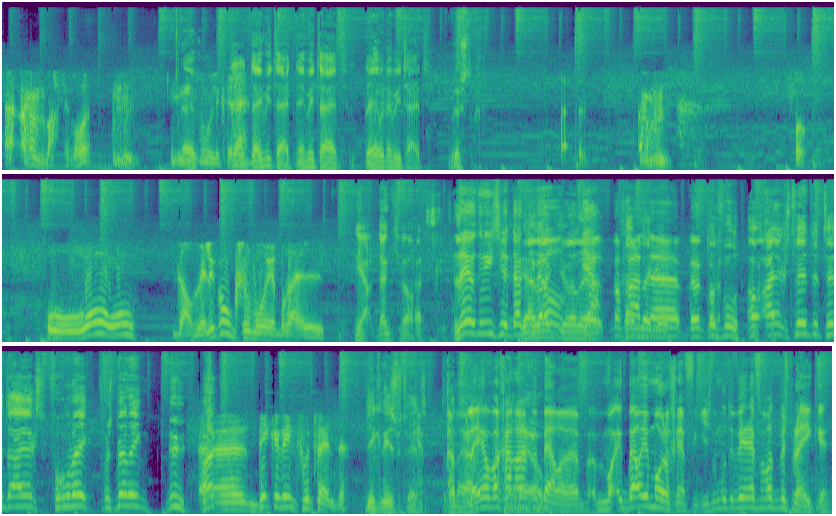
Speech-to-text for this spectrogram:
Wacht even hoor. is iets Eh, moeilijker? Neem je tijd, neem je tijd. Leo, neem je tijd. Rustig. Oh, dan wil ik ook zo'n mooie bril. Ja, dankjewel. Leo Driessen, dankjewel. Ja, dankjewel. Ja, Leo. we gaan... lekker. eh, we- Tot vol. Oh, Ajax Twente, Twente Ajax. Volgende week, voorspelling. Nu. Eh, dikke winst voor Twente. Dikke winst voor Twente. We gaan naar- Leo, we gaan naar even Leo. bellen. Eh, Ik bel je morgen eventjes. We moeten weer even wat bespreken.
